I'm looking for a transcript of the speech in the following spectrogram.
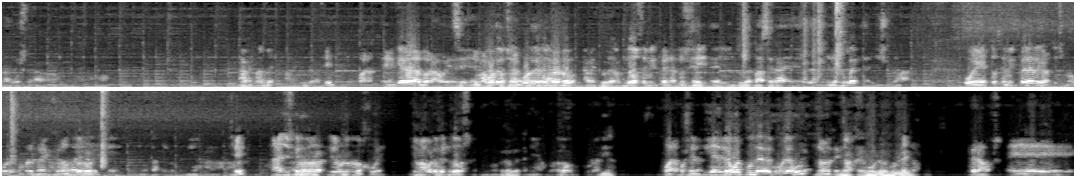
La 2 era. Aventura. Aventura. ¿Sí? Bueno, el que era dorado. eh. Sí, Yo me acuerdo, me acuerdo de comprarlo Aventura. 12.000 pelas. No sé si El, el Pass era el, ¿El de Super? El de Super. Pues 12.000 pelas de gratis, me acuerdo de comprar también, que era un dolor. No, también lo tenía. ¿Sí? Ah, yo es que no, yo no lo jugué. Yo me acuerdo que el 2, No creo que tenía guardado, juraría. bueno, pues y desde luego el puzzle, el Bule Bule no lo tenía. No, el Google, el Google no. Pero vamos, eh,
